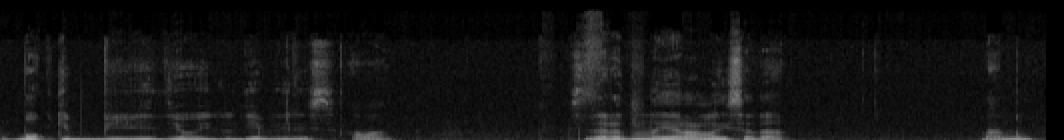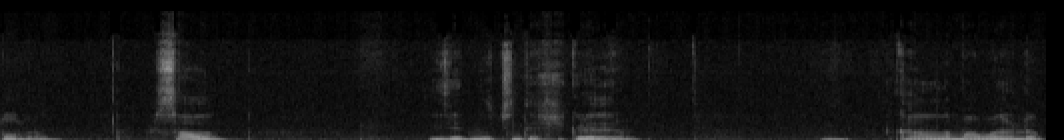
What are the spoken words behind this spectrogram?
Bok gibi bir videoydu diyebiliriz ama sizler adına yararlıysa da ben mutlu olurum. Sağ olun. İzlediğiniz için teşekkür ederim. Kanalıma abone olup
